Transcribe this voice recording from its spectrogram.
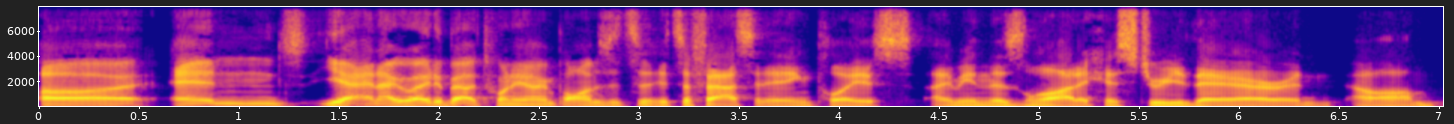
uh, and yeah, and I write about Twenty Nine Palms. It's a, it's a fascinating place. I mean, there's a lot of history there, and um,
